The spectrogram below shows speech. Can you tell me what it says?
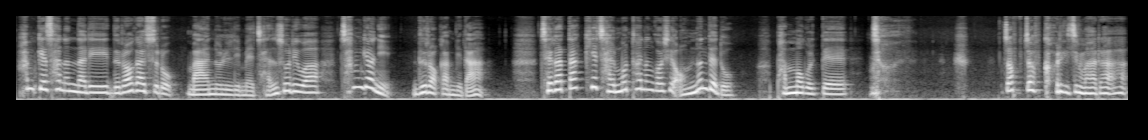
함께 사는 날이 늘어갈수록 마눌님의 잔소리와 참견이 늘어갑니다. 제가 딱히 잘못하는 것이 없는데도 밥 먹을 때 쩝쩝거리지 마라.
